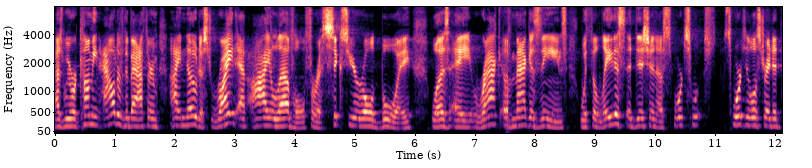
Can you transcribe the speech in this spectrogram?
as we were coming out of the bathroom, I noticed right at eye level for a six year old boy was a rack of magazines with the latest edition of Sports, Sports Illustrated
